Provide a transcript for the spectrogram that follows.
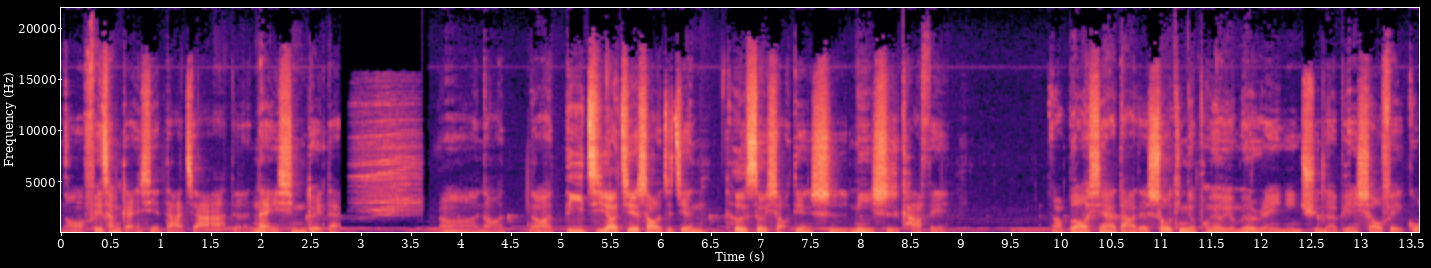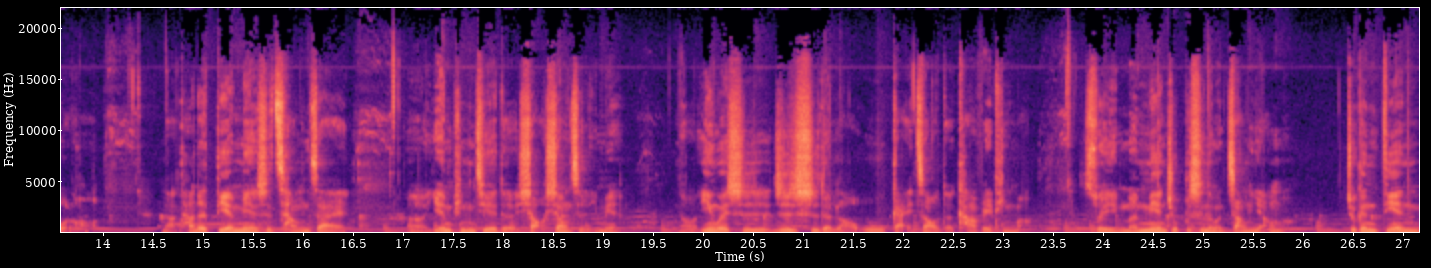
然后非常感谢大家的耐心对待。啊，然后啊，第一集要介绍这间特色小店是密室咖啡。啊，不知道现在大家的收听的朋友有没有人已经去那边消费过了哈？那它的店面是藏在呃延平街的小巷子里面，然后因为是日式的老屋改造的咖啡厅嘛，所以门面就不是那么张扬嘛，就跟店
